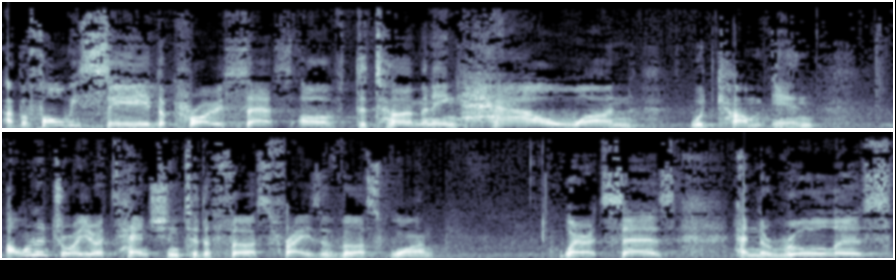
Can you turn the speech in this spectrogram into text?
Uh, before we see the process of determining how one would come in, I want to draw your attention to the first phrase of verse 1, where it says, And the rulers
